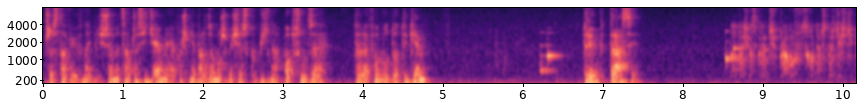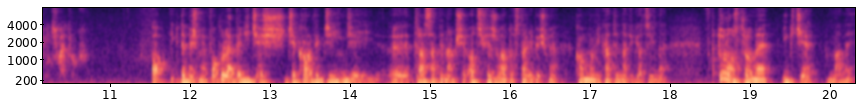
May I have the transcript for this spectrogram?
przestawił w najbliższe. My cały czas idziemy, jakoś nie bardzo możemy się skupić na obsłudze telefonu dotykiem. Tryb trasy. Na trasie skręć w prawo wschodnia 45 metrów. O, i gdybyśmy w ogóle byli gdzieś, gdziekolwiek, gdzie indziej, y, trasa by nam się odświeżyła, dostalibyśmy komunikaty nawigacyjne, w którą stronę i gdzie mamy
